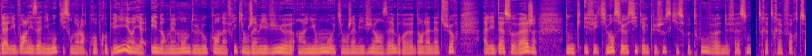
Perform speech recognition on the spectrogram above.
d'aller voir les animaux qui sont dans leur propre pays. Hein. Il y a énormément de locaux en Afrique qui n'ont jamais vu un lion, qui n'ont jamais vu un zèbre dans la nature à l'état sauvage. Donc effectivement, c'est aussi quelque chose qui se retrouve de façon très très forte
